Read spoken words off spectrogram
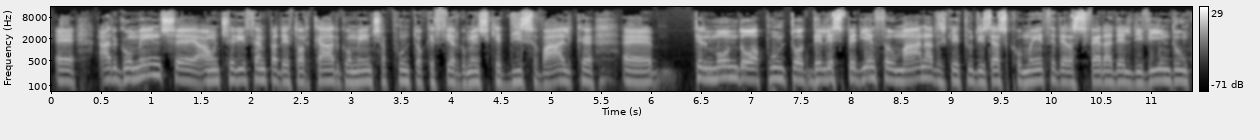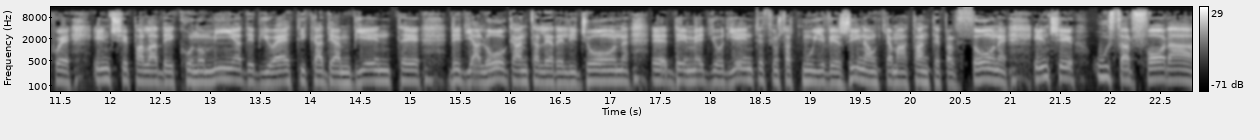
eh, argomenti, a un certo sempre di toccare argomenti appunto che si argomenti che disvalche, eh, del mondo appunto dell'esperienza umana che tu dici scommette della sfera del divino dunque in ci parla di economia di bioetica di ambiente di dialogo tra le religioni eh, del Medio Oriente sono stati molto vicini hanno chiamato tante persone. In ci usare fuori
